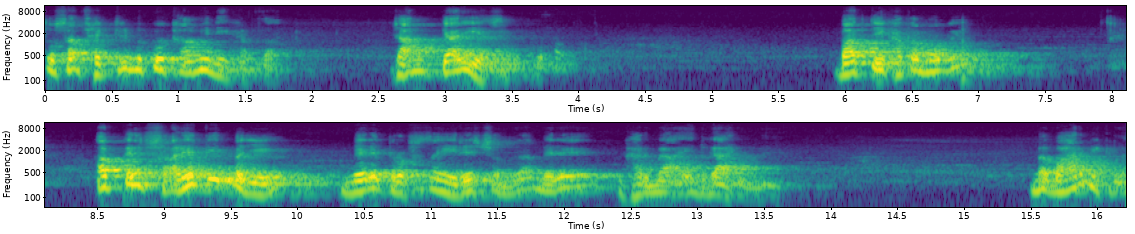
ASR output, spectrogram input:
तो सर, फैक्ट्री में कोई काम ही नहीं करता। जान प्यारी है सबको। बात तो खत्म हो गई। अब करीब साढ़े तीन बजे मेरे प्रोफेसर हिरेश चंद्रा मेरे घर में आए ईदगाह में मैं बाहर निकला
